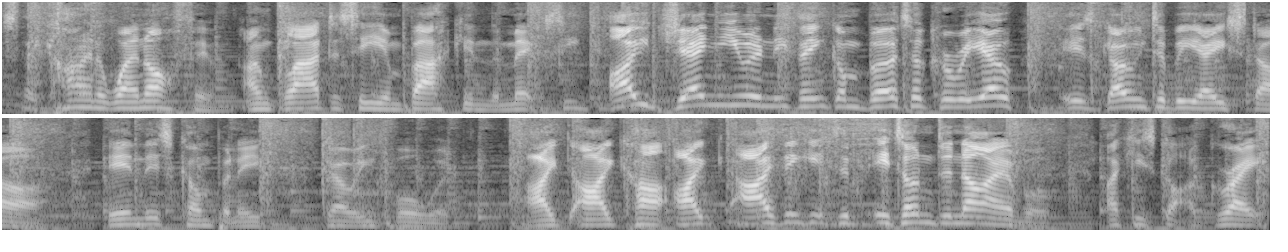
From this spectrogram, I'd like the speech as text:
So they kind of went off him. I'm glad to see him back in the mix. He, I genuinely think Humberto Carrillo is going to be a star in this company going forward. I, I can't, I, I think it's, it's undeniable like he's got a great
